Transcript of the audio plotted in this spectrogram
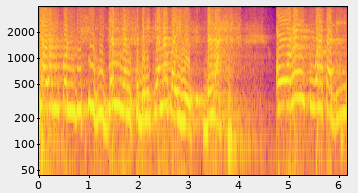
dalam kondisi hujan yang sedemikian apa ini? Deras. Orang tua tadi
